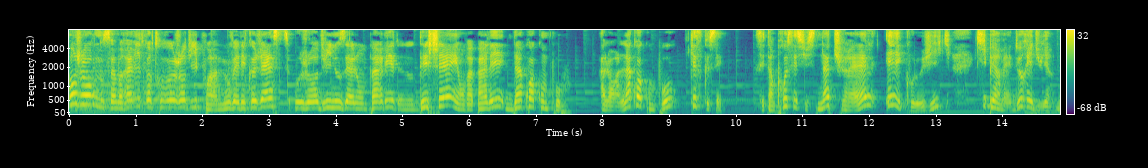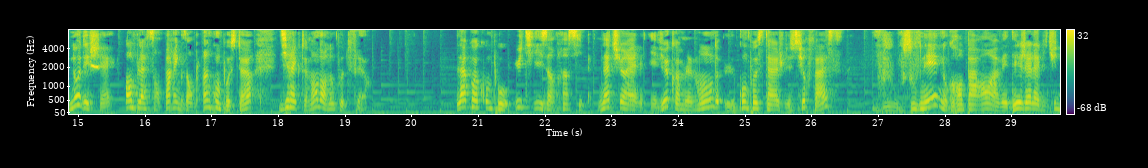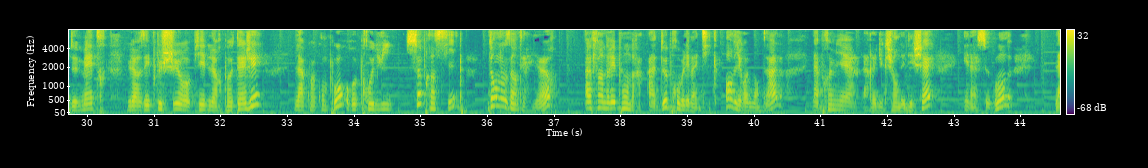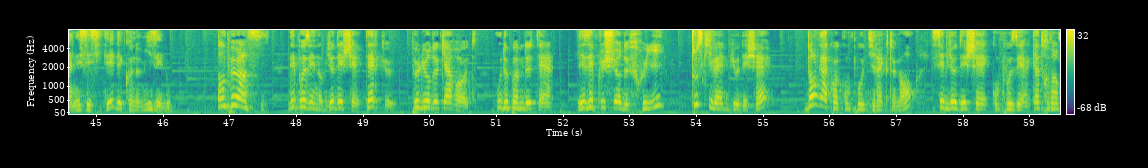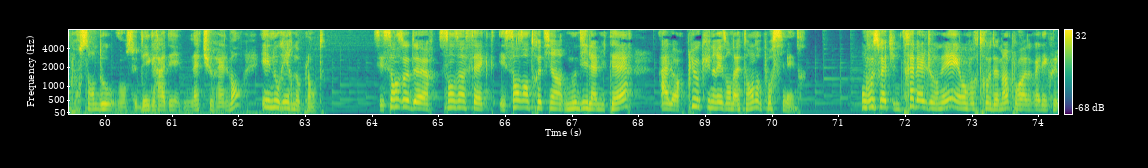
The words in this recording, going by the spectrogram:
Bonjour, nous sommes ravis de vous retrouver aujourd'hui pour un nouvel éco-geste. Aujourd'hui, nous allons parler de nos déchets et on va parler d'aquacompo. Alors, l'aquacompo, qu'est-ce que c'est? C'est un processus naturel et écologique qui permet de réduire nos déchets en plaçant par exemple un composteur directement dans nos pots de fleurs. L'aquacompo utilise un principe naturel et vieux comme le monde, le compostage de surface. Vous vous souvenez, nos grands-parents avaient déjà l'habitude de mettre leurs épluchures au pied de leur potager. L'aquacompo reproduit ce principe dans nos intérieurs afin de répondre à deux problématiques environnementales. La première, la réduction des déchets, et la seconde, la nécessité d'économiser l'eau. On peut ainsi déposer nos biodéchets tels que pelures de carottes ou de pommes de terre, les épluchures de fruits, tout ce qui va être biodéchets, dans l'aquacompo directement, ces biodéchets composés à 80% d'eau vont se dégrader naturellement et nourrir nos plantes. C'est sans odeur, sans insectes et sans entretien, nous dit la alors plus aucune raison d'attendre pour s'y mettre. On vous souhaite une très belle journée et on vous retrouve demain pour un nouvel éco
